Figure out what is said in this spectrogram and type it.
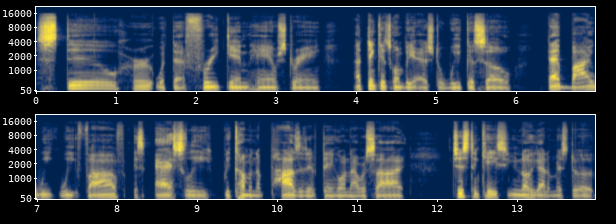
Still hurt with that freaking hamstring. I think it's going to be an extra week or so. That bye week, week five, is actually becoming a positive thing on our side. Just in case you know he got to miss the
